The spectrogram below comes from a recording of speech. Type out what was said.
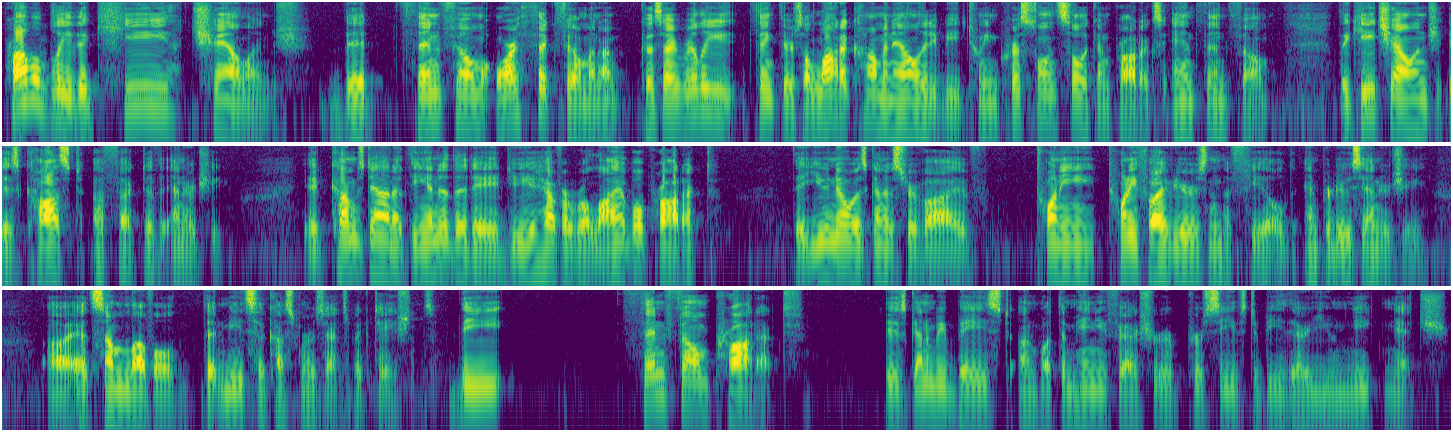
Probably the key challenge that thin film or thick film, and because I really think there's a lot of commonality between crystalline silicon products and thin film. The key challenge is cost-effective energy. It comes down at the end of the day, do you have a reliable product that you know is going to survive 20, 25 years in the field and produce energy uh, at some level that meets the customer's expectations? The thin film product is going to be based on what the manufacturer perceives to be their unique niche.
